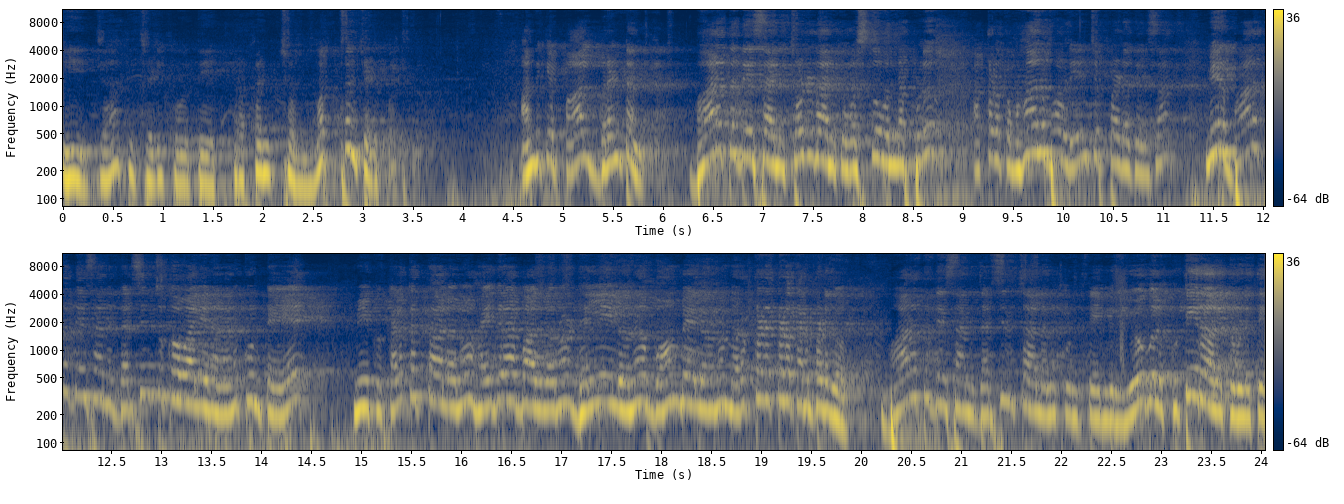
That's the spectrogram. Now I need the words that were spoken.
ఈ జాతి చెడిపోతే ప్రపంచం మొత్తం చెడిపోతుంది. అందుకే పాల్ బ్రంటన్ భారతదేశాన్ని చూడడానికి వస్తూ ఉన్నప్పుడు అక్కడ ఒక మహానుభావుడు ఏం చెప్పాడో తెలుసా? మీరు భారతదేశాన్ని దర్శించుకోవాలి అని అనుకుంటే మీకు కలకత్తాలోనో హైదరాబాద్లోనో ఢిల్లీలోనో బాంబేలోనో మరొక్కడెక్కడ కనపడదు. భారతదేశాన్ని దర్శించాలనుకుంటే మీరు యోగుల కుటీరాలకు వెళితే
